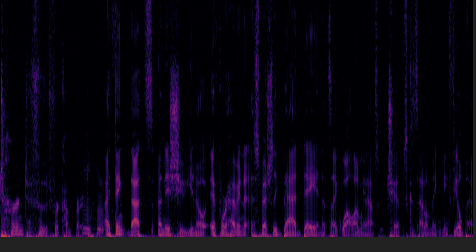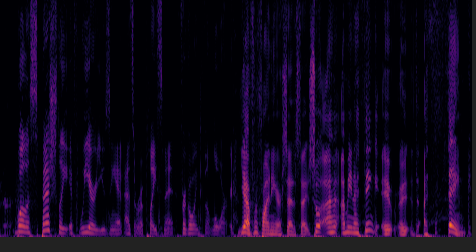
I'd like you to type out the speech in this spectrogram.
turn to food for comfort. Mm-hmm. I think that's an issue. You know, if we're having an especially bad day and it's like, well, I'm gonna have some chips because that'll make me feel better. well especially if we are using it as a replacement for going to the lord Yeah, for finding our satisfaction. So I, I mean, I think it, I think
